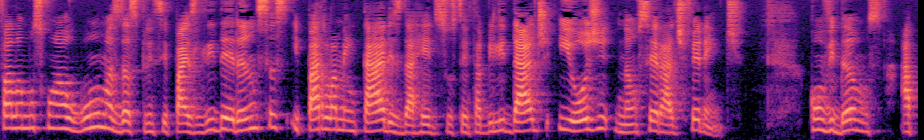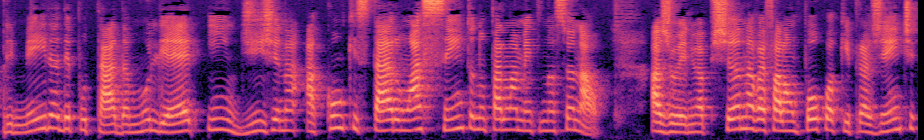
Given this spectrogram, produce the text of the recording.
falamos com algumas das principais lideranças e parlamentares da Rede Sustentabilidade e hoje não será diferente. Convidamos a primeira deputada mulher e indígena a conquistar um assento no Parlamento Nacional. A Joênio Apchana vai falar um pouco aqui para a gente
